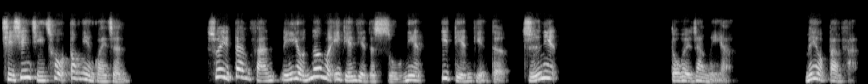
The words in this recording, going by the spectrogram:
起心即错，动念乖真。所以，但凡你有那么一点点的俗念，一点点的执念，都会让你啊没有办法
